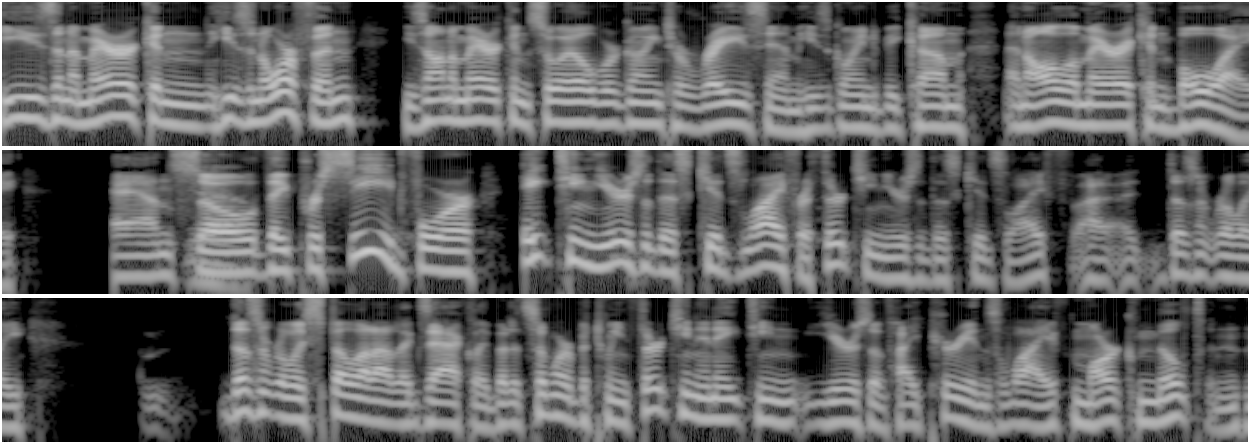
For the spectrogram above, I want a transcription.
He's an American. He's an orphan. He's on American soil. We're going to raise him. He's going to become an all-American boy. And so Yeah. they proceed for 18 years of this kid's life, or 13 years of this kid's life. Uh, it doesn't really doesn't really spell it out exactly, but it's somewhere between 13 and 18 years of Hyperion's life. Mark Milton.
